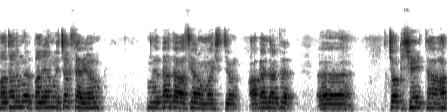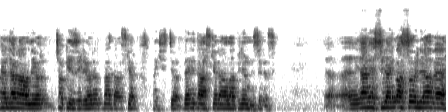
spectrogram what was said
vatanımı, bayramımı çok seviyorum. Ben de asker olmak istiyorum. Haberlerde e, çok şey ha- haberler alıyorum. Çok üzülüyorum. Ben de asker olmak istiyorum. Beni de askere alabilir misiniz? E, Yani Süleyman Soylu'ya ve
